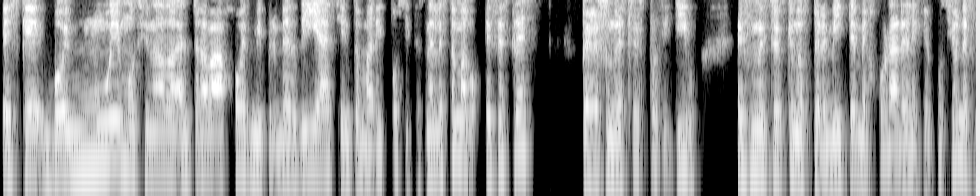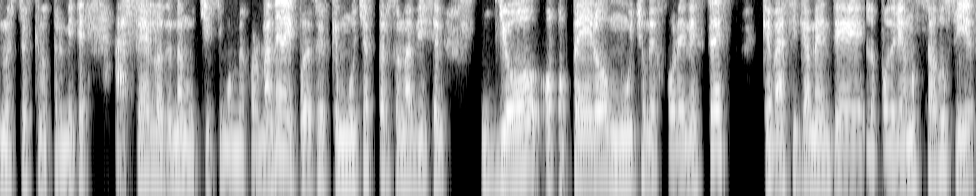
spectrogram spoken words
es que voy muy emocionado al trabajo, es mi primer día, siento maripositas en el estómago. Es estrés, pero es un estrés positivo. Es un estrés que nos permite mejorar en la ejecución, es un estrés que nos permite hacerlo de una muchísimo mejor manera y por eso es que muchas personas dicen, yo opero mucho mejor en estrés, que básicamente lo podríamos traducir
